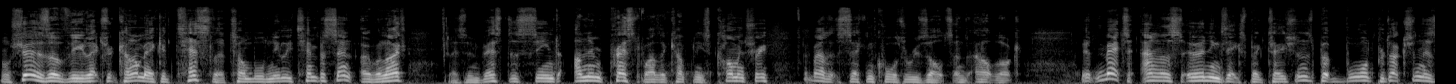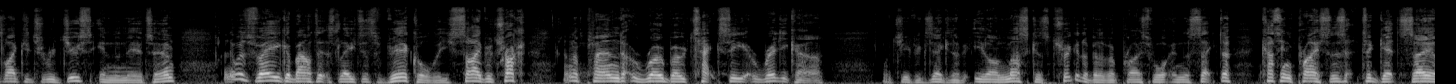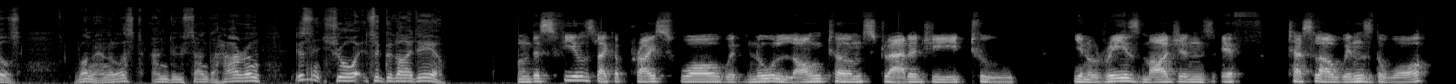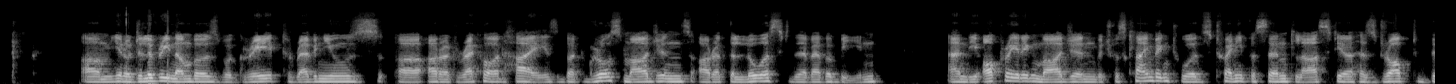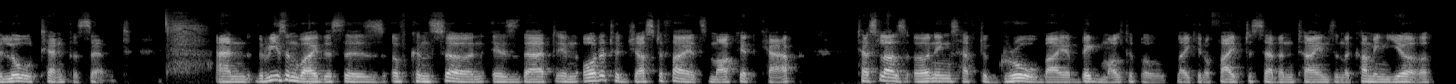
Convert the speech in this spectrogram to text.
Well, shares of the electric car maker Tesla tumbled nearly 10% overnight as investors seemed unimpressed by the company's commentary about its second quarter results and outlook. It met analyst earnings expectations, but board production is likely to reduce in the near term, and it was vague about its latest vehicle, the Cybertruck, and a planned robo-taxi ready car. Well, Chief Executive Elon Musk has triggered a bit of a price war in the sector, cutting prices to get sales. One analyst, Andu Sandaharan, isn't sure it's a good idea. Um, this feels like a price war with no long-term strategy to, you know, raise margins if Tesla wins the war. Um, you know, delivery numbers were great. Revenues uh, are at record highs, but gross margins are at the lowest they've ever been. And the operating margin, which was climbing towards 20% last year, has dropped below 10%. And the reason why this is of concern is that in order to justify its market cap, Tesla's earnings have to grow by a big multiple, like, you know, five to seven times in the coming year.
